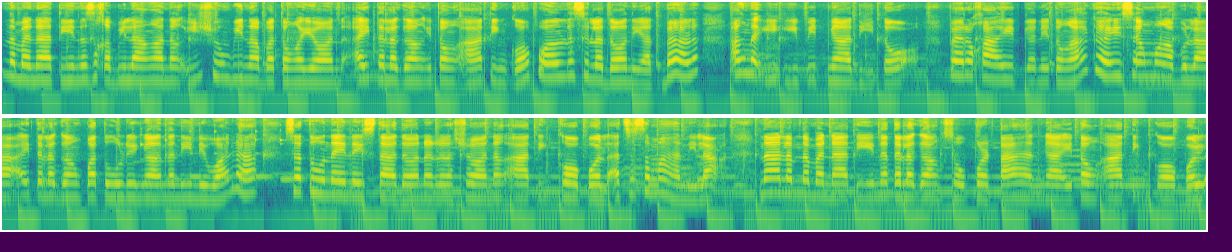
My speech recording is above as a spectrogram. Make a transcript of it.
naman natin na sa kabila nga ng isyong binabato ngayon ay talagang itong ating couple na sila Donnie at Belle ang naiipit nga dito. Pero kahit ganito nga guys, ang mga bula ay talagang patuloy nga naniniwala sa tunay na estado ng relasyon ng ating couple at sasamahan nila. Na alam naman natin na talagang suportahan nga itong ating couple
